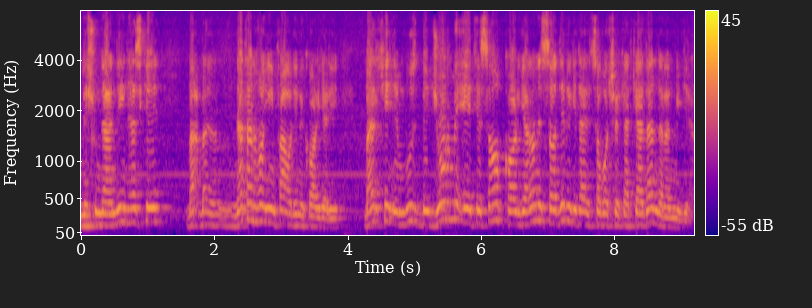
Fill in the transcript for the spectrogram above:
نشون دهنده این هست که نه تنها این فعالین کارگری بلکه امروز به جرم اعتصاب کارگران ساده رو که در اعتصابات شرکت کردن دارن می‌گیرن.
